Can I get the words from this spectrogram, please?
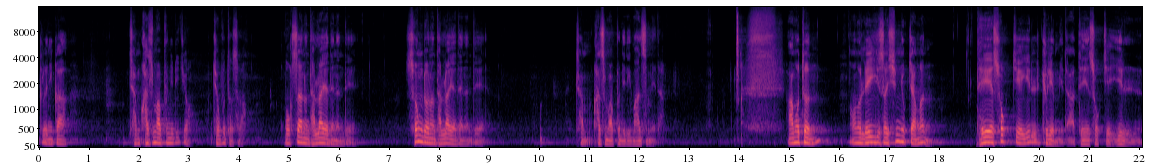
그러니까 참 가슴 아픈 일이죠. 저부터서. 목사는 달라야 되는데, 성도는 달라야 되는데, 참 가슴 아픈 일이 많습니다. 아무튼 오늘 레이기서 16장은 대속제일 규례입니다. 대속제일.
